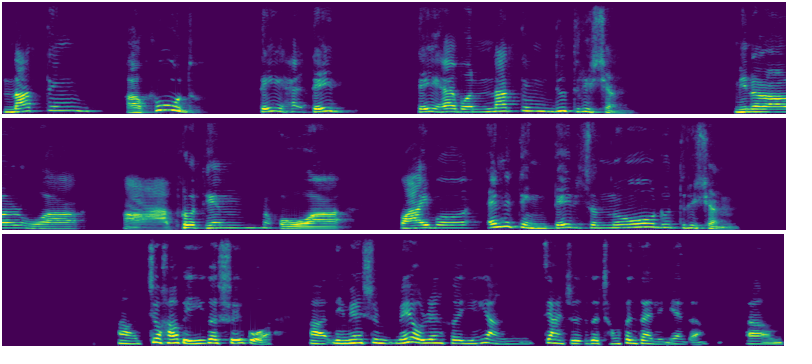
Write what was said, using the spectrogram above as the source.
nothing uh, food. They ha- they they have a nothing nutrition, mineral or uh, protein or fiber, anything. There is no nutrition. 啊，就好比一个水果啊，里面是没有任何营养价值的成分在里面的，嗯、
